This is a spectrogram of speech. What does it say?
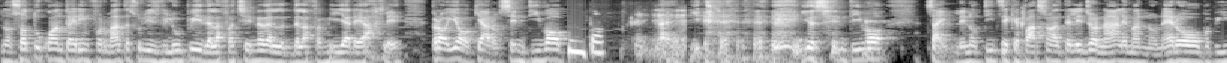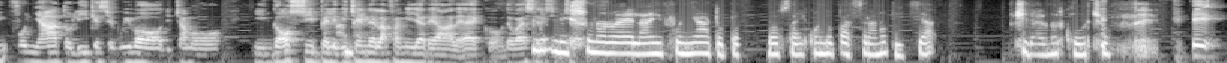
non so tu quanto eri informata sugli sviluppi della faccenda del- della famiglia reale, però io, chiaro, sentivo Un po'. eh, io sentivo, sai, le notizie che passano al telegiornale, ma non ero proprio infognato lì che seguivo, diciamo, i gossip e le vicende della famiglia reale, ecco, devo essere sincero. Nessuno lo è- l'ha infognato, però sai, quando passa la notizia ci dai uno scorcio. E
